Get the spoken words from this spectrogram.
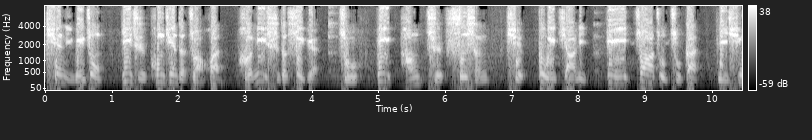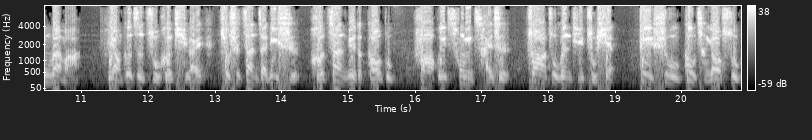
千里为重，一指空间的转换和历史的岁月。主一旁指思神。且不为加力，寓意抓住主干，理清乱麻。两个字组合起来，就是站在历史和战略的高度，发挥聪明才智，抓住问题主线，对事物构成要素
